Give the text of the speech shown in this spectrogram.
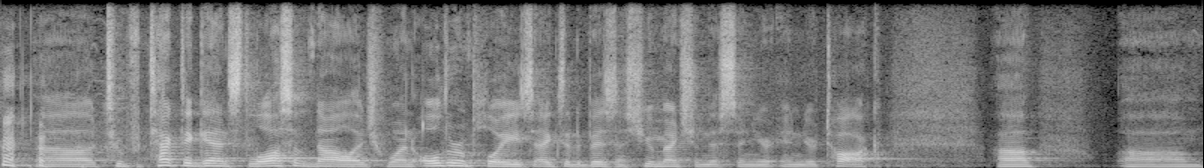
Uh, To protect against loss of knowledge when older employees exit a business, you mentioned this in your, in your talk. Uh, um,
